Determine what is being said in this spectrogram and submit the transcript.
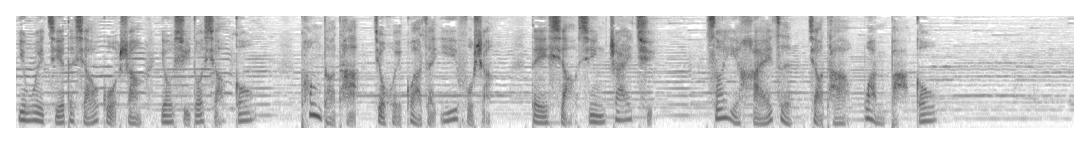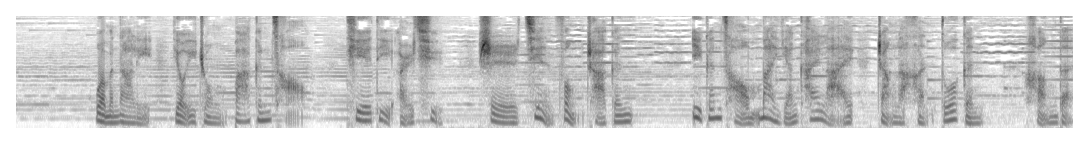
因为结的小果上有许多小钩，碰到它就会挂在衣服上，得小心摘去，所以孩子叫它万把钩。我们那里有一种八根草，贴地而去，是见缝插根，一根草蔓延开来，长了很多根，横的。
